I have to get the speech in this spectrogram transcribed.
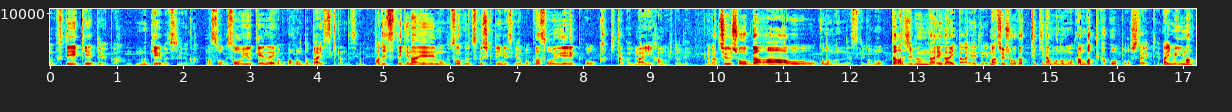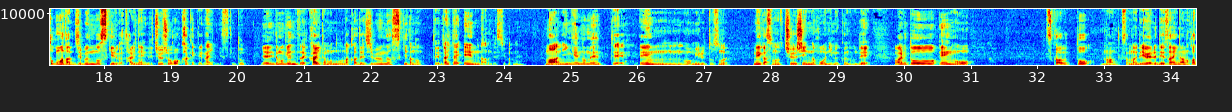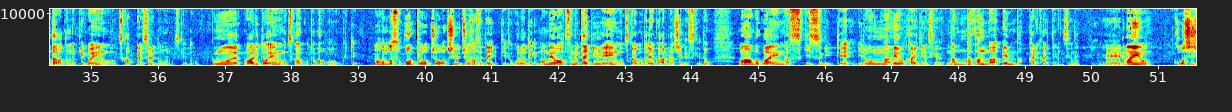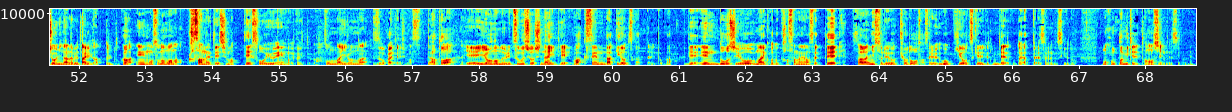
不定形というか、無形物というか、まあ、そうそういう系の絵が僕は本当大好きなんですよね。果実的な絵もすごく美しくていいんですけど、僕はそういう絵を描きたくない派の人で、なんか抽象画を好むんですけども、ただ自分が描いた絵で、まあ、抽象画的なものも頑張って描こうとしたい。まあ、今んとこまだ自分のスキルが足りないので、抽象画は描けてないんですけど、いや、でも現在描いたものの中で自分が好きなのって大体円なんですよね。まあ人間の目って円を見るとその目がその中心の方に向くので割と円を使うと、なんですか、まあ、いわゆるデザイナーの方々も結構円を使ったりすると思うんですけど、僕も割と円を使うことが多くて、まあ、本当そこを強調、集中させたいっていうところで、まあ、目を集めたいという意味で円を使うことはよくあるらしいですけど、まあ僕は円が好きすぎて、いろんな絵を描いてるんですけど、なんだかんだ円ばっかり描いてるんですよね。えー、まあ、円を格子状に並べたりだったりとか、円をそのまま重ねてしまって、そういう円を描いてるか、そんないろんな図を描いたりします。であとは、えー、色の塗りつぶしをしないで、枠線だけを使ったりとか、で、円同士をうまいこと重ね合わせて、さらにそれを挙動させる、動きをつけるみたいなことをやったりするんですけど、もう本当見てて楽しいんですよね。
